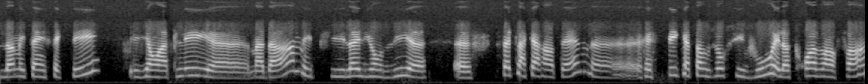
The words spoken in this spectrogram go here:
l'homme était infecté. Ils ont appelé euh, madame et puis là, ils lui ont dit euh, euh, faites la quarantaine, restez 14 jours chez vous. Elle a trois enfants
